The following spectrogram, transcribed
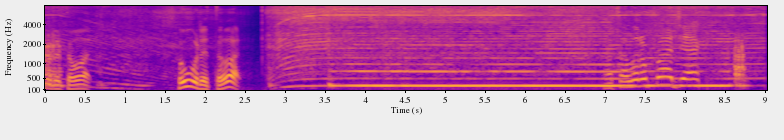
would have thought? Who would have thought? That's our little project.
